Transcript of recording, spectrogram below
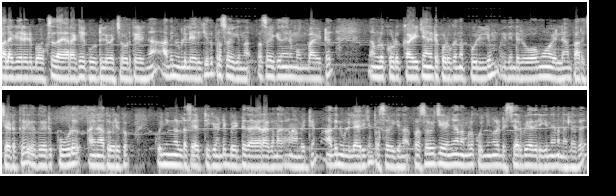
പലകയിൽ ഒരു ബോക്സ് തയ്യാറാക്കി കൂട്ടിൽ വെച്ച് കൊടുത്തു കഴിഞ്ഞാൽ അതിനുള്ളിലായിരിക്കും ഇത് പ്രസവിക്കുന്നത്. പ്രസവിക്കുന്നതിന് മുമ്പായിട്ട് നമ്മൾ കൊടു കഴിക്കാനായിട്ട് കൊടുക്കുന്ന പുല്ലും ഇതിന്റെ രോമവും എല്ലാം പറിച്ചെടുത്ത് ഇതൊരു കൂട് അതിനകത്ത് ഒരുക്കും. കുഞ്ഞുങ്ങളുടെ സേഫ്റ്റിക്ക് വേണ്ടി ബെഡ് തയ്യാറാക്കുന്ന കാണാൻ പറ്റും. അതിനുള്ളിലായിരിക്കും പ്രസവിക്കുന്നത്. പ്രസവിച്ച് കഴിഞ്ഞാൽ നമ്മൾ കുഞ്ഞുങ്ങളെ ഡിസ്റ്റർബ് ചെയ്യാതിരിക്കുന്നതാണ് നല്ലത്.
